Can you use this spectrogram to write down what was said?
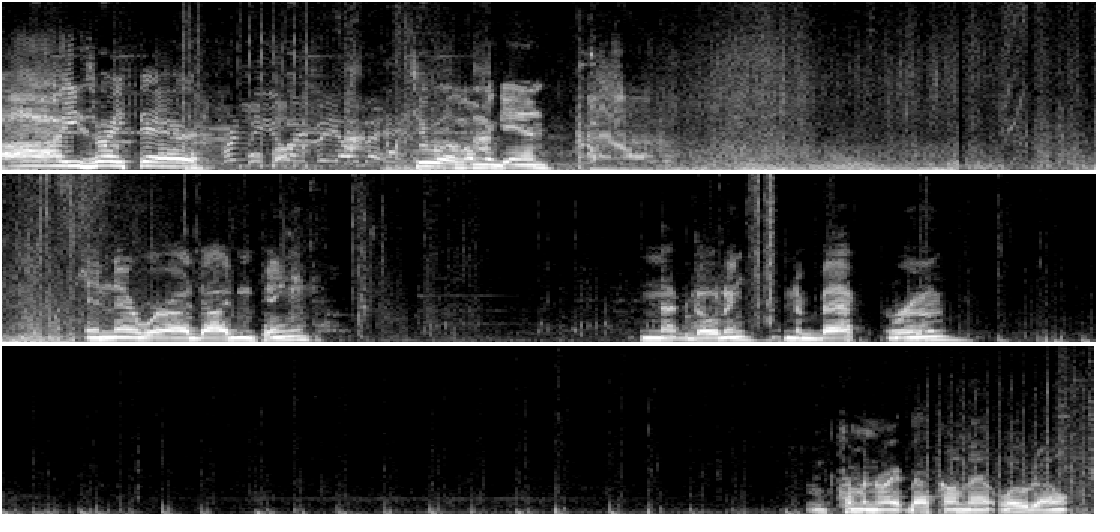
Oh, he's right there. Friendly UAV overhead. Two of them again. In there where I died and pinged. In that building, in the back room. I'm coming right back on that loadout.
